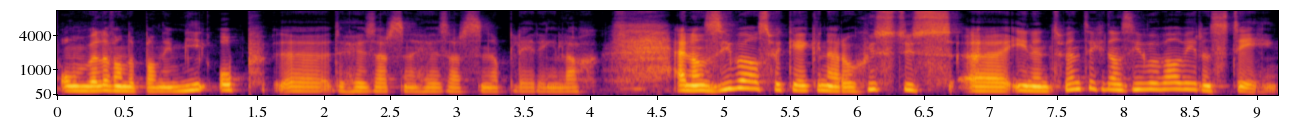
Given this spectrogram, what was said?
omwille van de pandemie op uh, de huisartsen en huisartsenopleiding lag. En dan zien we, als we kijken naar augustus uh, 21, dan zien we wel weer een stijging.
